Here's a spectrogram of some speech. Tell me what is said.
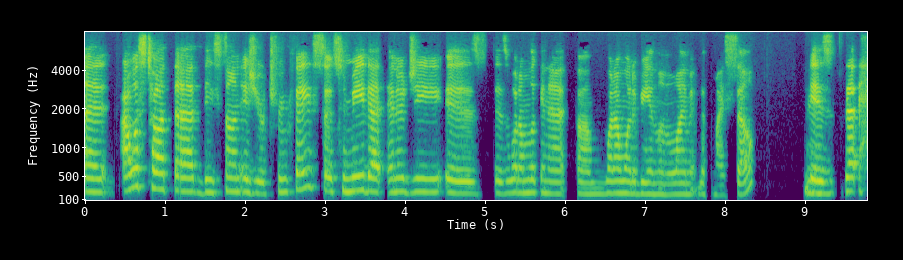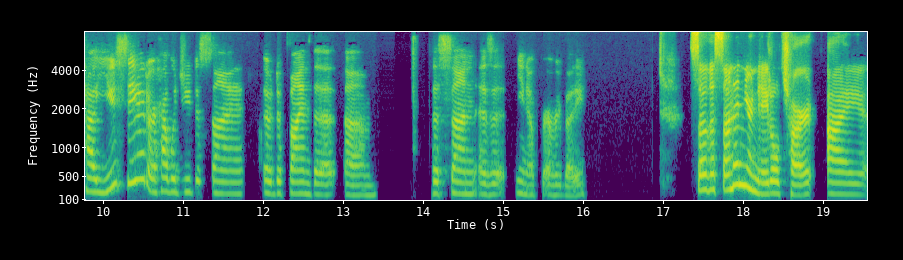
And I was taught that the sun is your true face. So to me, that energy is is what I'm looking at um, when I want to be in alignment with myself. Mm-hmm. Is that how you see it, or how would you define or define the um, the sun as a you know for everybody. So the sun in your natal chart i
